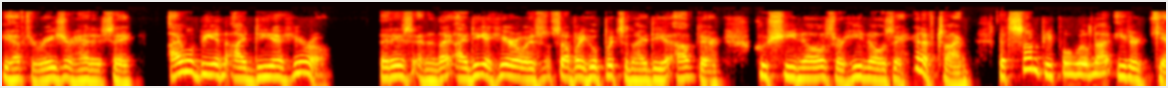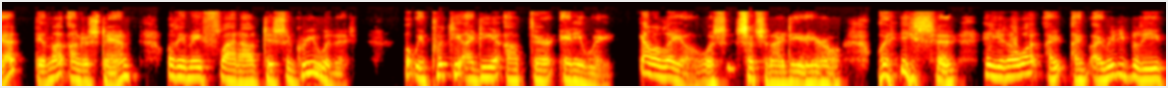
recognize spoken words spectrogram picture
You have to raise your hand and say, I will be an idea hero. That is, and an idea hero is somebody who puts an idea out there who she knows or he knows ahead of time that some people will not either get, they'll not understand, or they may flat out disagree with it. But we put the idea out there anyway. Galileo was such an idea hero when he said, Hey, you know what? I, I, I, really believe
